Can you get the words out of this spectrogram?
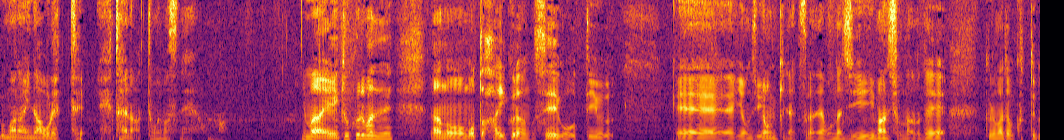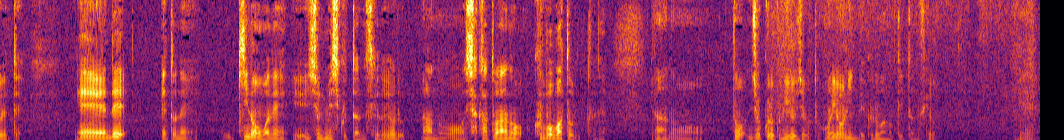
うまないな、俺って。下手やなって思いますね、ほんま。で、まあ、えー、今日車でね、あの、元ハイクラウンの聖郷っていう、えー、44期のやつがね、同じマンションなので、車で送ってくれて。えー、で、えっとね、昨日もね、一緒に飯食ったんですけど、夜、あの、シャカトラの久保バトルとね、あの、と、ジョックロックの裕次郎と、この4人で車乗って行ったんですけど、えー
